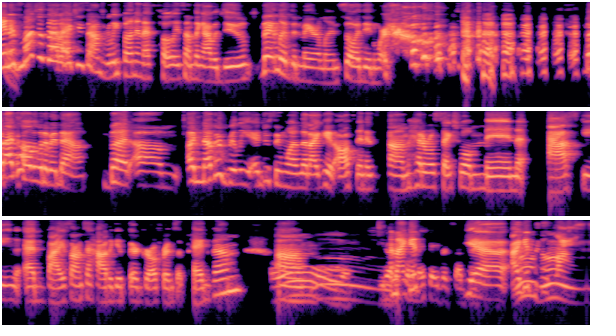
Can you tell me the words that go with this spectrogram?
And as much as that actually sounds really fun and that's totally something I would do, they lived in Maryland, so it didn't work out. but I totally would have been down. But um, another really interesting one that I get often is um, heterosexual men asking advice on to how to get their girlfriend to peg them. Um, oh. You know, and I get my favorite subject. Yeah, I get mm-hmm. to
